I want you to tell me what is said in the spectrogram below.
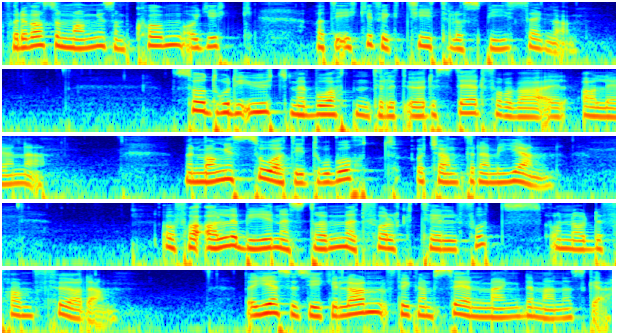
For det var så mange som kom og gikk at de ikke fikk tid til å spise engang. Så dro de ut med båten til et øde sted for å være alene. Men mange så at de dro bort, og kjente dem igjen. Og fra alle byene strømmet folk til fots og nådde fram før dem. Da Jesus gikk i land, fikk han se en mengde mennesker.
